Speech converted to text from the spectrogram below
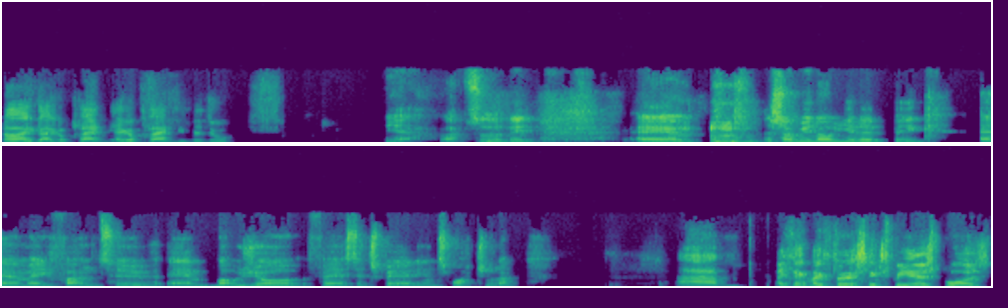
no, I, I got plenty. I got plenty to do. Yeah, absolutely. Um, so we know you're a big MMA fan too. Um, what was your first experience watching that? Um, I think my first experience was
